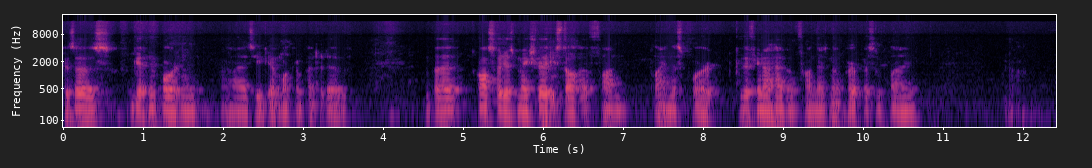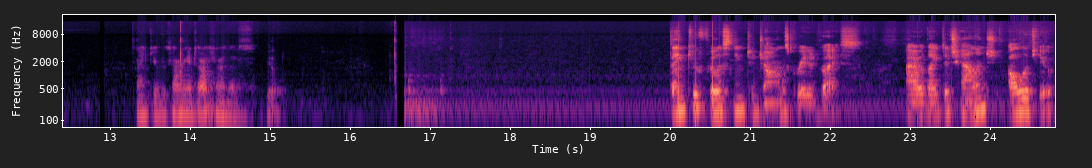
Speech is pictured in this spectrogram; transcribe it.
because those get important uh, as you get more competitive. But also just make sure that you still have fun playing the sport because if you're not having fun, there's no purpose in playing. Thank you for coming and talking with us. Yep. Thank you for listening to John's great advice. I would like to challenge all of you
